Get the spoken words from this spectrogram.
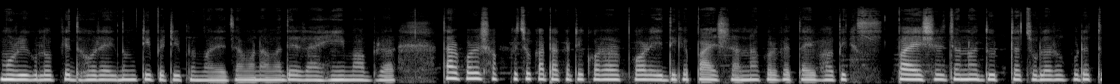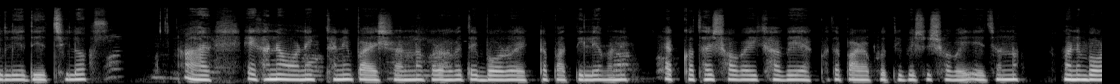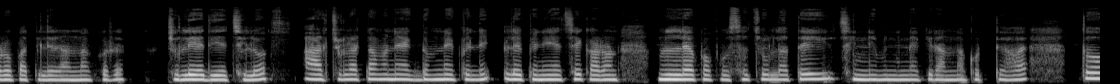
মুরগিগুলোকে ধরে একদম টিপে টিপে মারে, যেমন আমাদের রাহিম, আবরার। তারপরে সব কিছু কাটাকাটি করার পর এইদিকে পায়েস রান্না করবে, তাই ভাবি পায়েসের জন্য দুধটা চুলার উপরে তুলিয়ে দিয়েছিল। আর এখানে অনেকখানি পায়েস রান্না করা হবে, তাই বড় একটা পাতিলে মানে এক কথায় সবাই খাবে, এক কথা পাড়া প্রতিবেশী সবাই। এই জন্য মানে বড় পাতিলে রান্না করে চুলিয়ে দিয়েছিল। আর চুলাটা মানে একদম নেপে লেপে নিয়েছে, কারণ লেপা পোষা চুলাতেই ছিন্নি মিনি নাকি রান্না করতে হয়। তো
